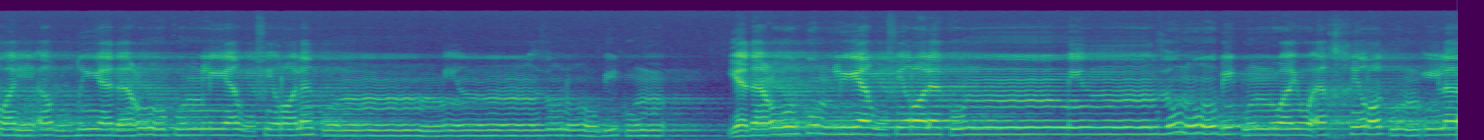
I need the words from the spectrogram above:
والأرض يدعوكم ليغفر لكم من ذنوبكم يدعوكم ليغفر لكم من ذنوبكم ويؤخركم إلى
